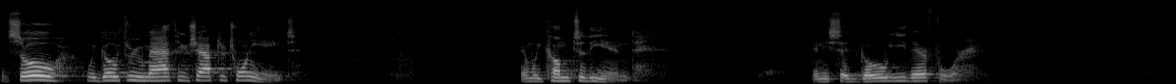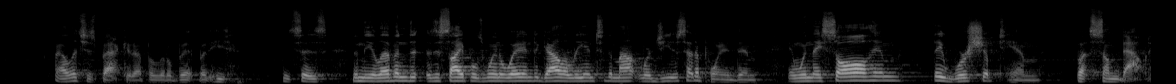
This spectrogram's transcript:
And so we go through Matthew chapter 28, and we come to the end. And he said, Go ye therefore. Well, let's just back it up a little bit. But he, he says, Then the eleven disciples went away into Galilee, into the mountain where Jesus had appointed them. And when they saw him, they worshiped him, but some doubted.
